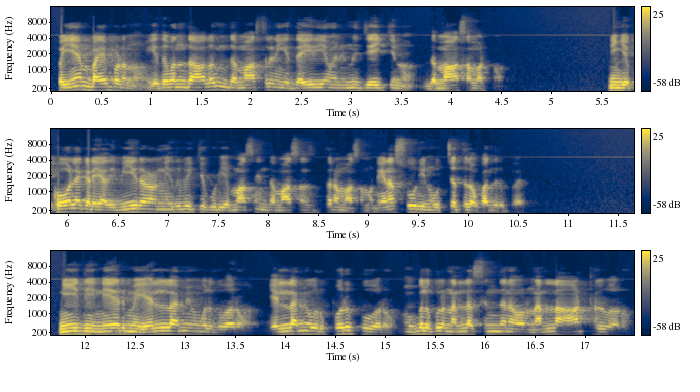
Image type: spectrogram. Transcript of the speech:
இப்ப ஏன் பயப்படணும்? எது வந்தாலும் இந்த மாசத்துல நீங்க தைரியம் நின்று ஜெயிக்கணும். இந்த மாசம் மட்டும். நீங்க கோலை கிடையாது. வீரனை நிரூபிக்கக்கூடிய மாசம் இந்த மாசம் சித்திரை மாசம் மட்டும். ஏன்னா சூரியன் உச்சத்துல உட்காந்துருப்பார் நீதி நேர்மை எல்லாமே உங்களுக்கு வரும். எல்லாமே ஒரு பொறுப்பு வரும். உங்களுக்குள்ள நல்ல சிந்தனை வரும். நல்ல ஆற்றல் வரும்.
